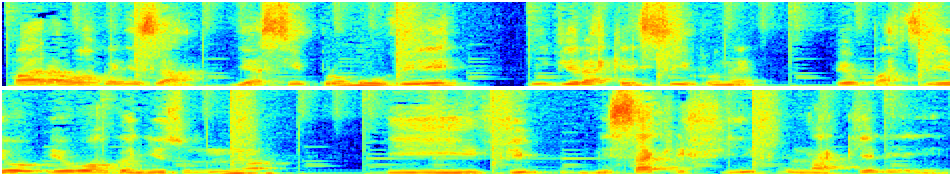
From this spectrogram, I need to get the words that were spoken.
para organizar e assim promover e virar aquele ciclo, né? Eu, eu, eu organizo uma e fico, me sacrifico naquele,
